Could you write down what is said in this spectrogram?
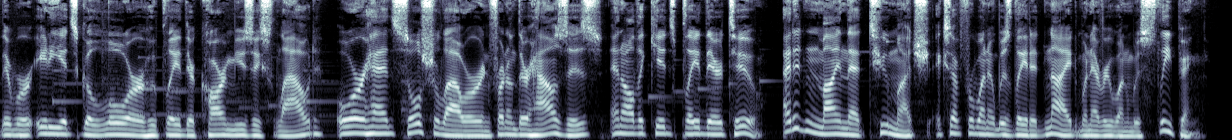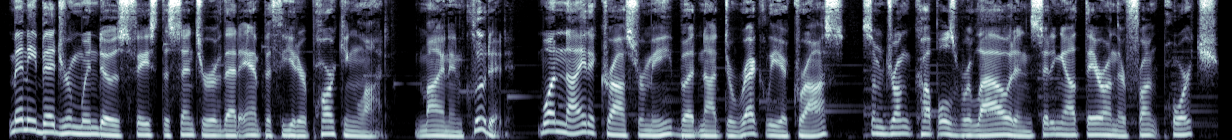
There were idiots galore who played their car music loud or had social hour in front of their houses, and all the kids played there too. I didn't mind that too much, except for when it was late at night when everyone was sleeping. Many bedroom windows faced the center of that amphitheater parking lot, mine included. One night across from me, but not directly across, some drunk couples were loud and sitting out there on their front porch.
